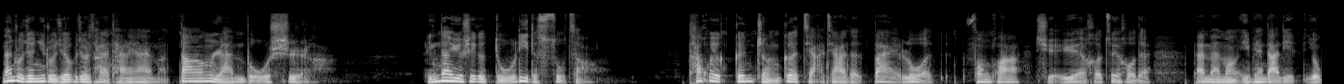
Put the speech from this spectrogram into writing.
男主角、女主角不就是他俩谈恋爱吗？当然不是了。林黛玉是一个独立的塑造，她会跟整个贾家的败落、风花雪月和最后的。白茫茫一片大地有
